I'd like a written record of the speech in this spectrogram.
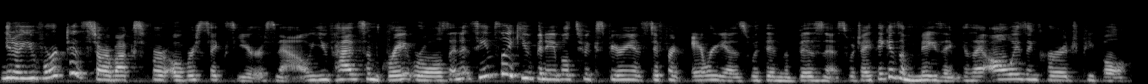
you know, you've worked at Starbucks for over six years now. You've had some great roles, and it seems like you've been able to experience different areas within the business, which I think is amazing because I always encourage people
